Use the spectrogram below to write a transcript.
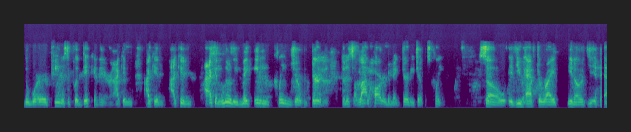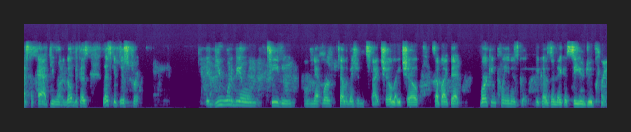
the word penis and put dick in there, and I can, I can, I can I can literally make any clean joke dirty, but it's a lot harder to make dirty jokes clean. So if you have to write, you know, if, that's the path you want to go, because let's get this straight. If you want to be on TV, on network television, night show, late show, stuff like that, working clean is good because then they can see you do clean.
